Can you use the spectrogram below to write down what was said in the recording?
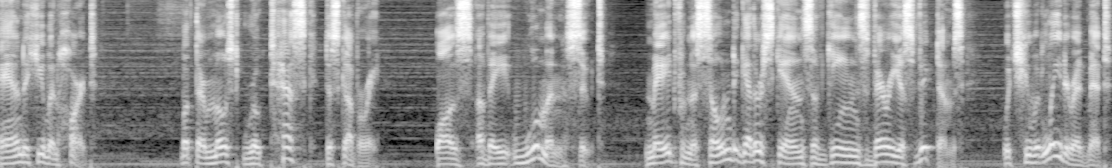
and a human heart. But their most grotesque discovery was of a woman suit made from the sewn-together skins of Gein's various victims, which he would later admit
